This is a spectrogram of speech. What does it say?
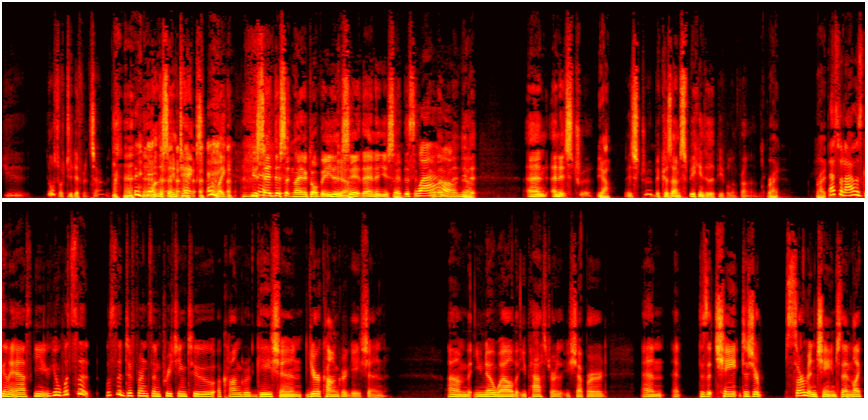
You those were two different sermons on the same text. Like you said this at nine o'clock, but you didn't Yeah. say it then, and you said this at Wow. eleven, and, Yeah. did, and and it's true. Yeah. It's true because I'm speaking to the people in front of me. Right. Right. That's what I was going to ask you. You know, what's the what's the difference in preaching to a congregation, your congregation, um, that you know well, that you pastor, that you shepherd, and, and does it change? Does your sermon change then? Like,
